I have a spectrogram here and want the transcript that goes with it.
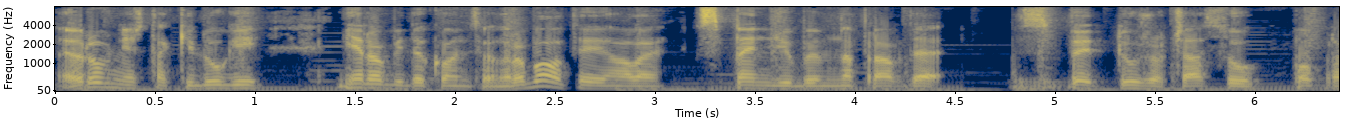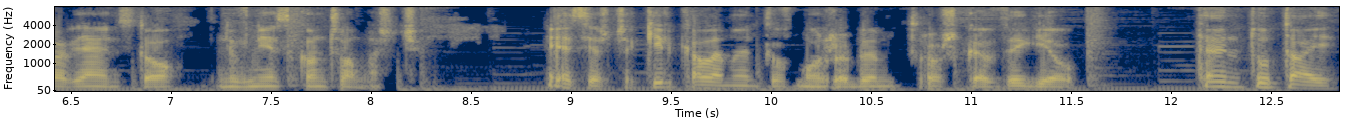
również taki długi. Nie robi do końca on roboty, ale spędziłbym naprawdę zbyt dużo czasu poprawiając to w nieskończoność. Jest jeszcze kilka elementów, może bym troszkę wygiął ten tutaj.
